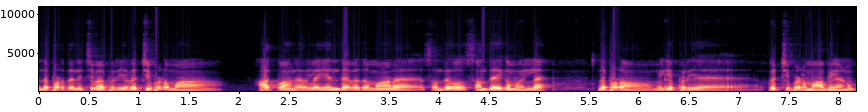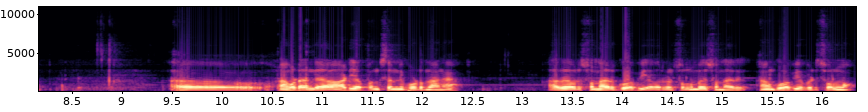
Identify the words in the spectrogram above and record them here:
இந்த படத்தை நிச்சயமாக பெரிய வெற்றி படமாக ஆக்குவாங்கிறதுல எந்த விதமான சந்தே சந்தேகமும் இல்லை. இந்த படம் மிகப்பெரிய வெற்றி படம் அமையணும். நான் கூட அங்கே ஆடியோ ஃபங்க்ஷன் போட்டிருந்தாங்க. அது அவர் சொன்னார் கோபி அவர்கள் சொல்லும்போது சொன்னார். அவன் கோபியை பற்றி சொல்லணும்.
